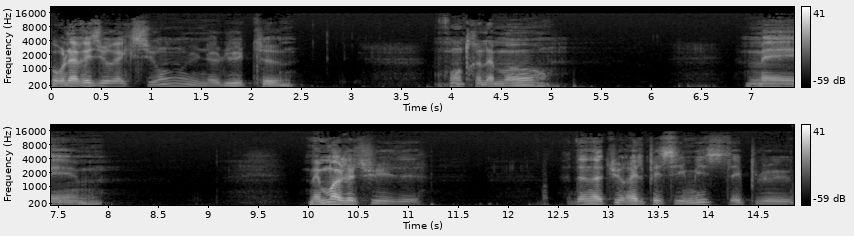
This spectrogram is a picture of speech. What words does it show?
pour la résurrection, une lutte euh, contre la mort. Mais, mais moi, je suis d'un naturel pessimiste et plus,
